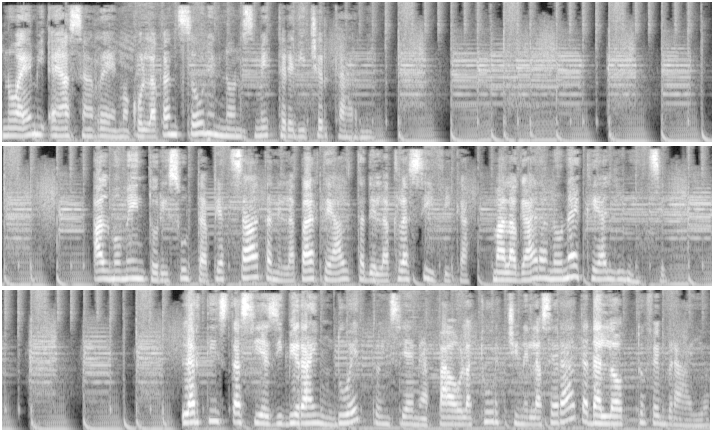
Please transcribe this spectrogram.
Noemi è a Sanremo con la canzone Non smettere di cercarmi. Al momento risulta piazzata nella parte alta della classifica, ma la gara non è che agli inizi. L'artista si esibirà in duetto insieme a Paola Turci nella serata dall'8 febbraio.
